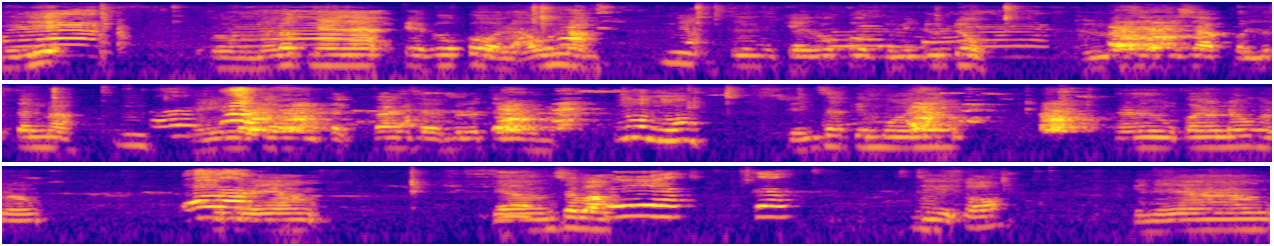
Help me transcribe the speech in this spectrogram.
Dili. Kung malot na na kay ko launa. Nya. Ito kay ko kami dudong. Ano man sa sa palutan ba? Ayun ka tagkan sa balutan. No, no. Pensa kay mo na kanang kanang kanang sa kanang yang sa ba? Di So, kanang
